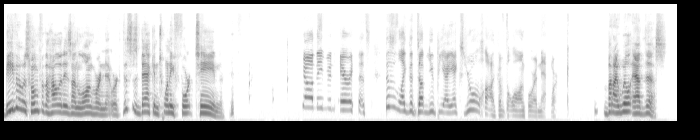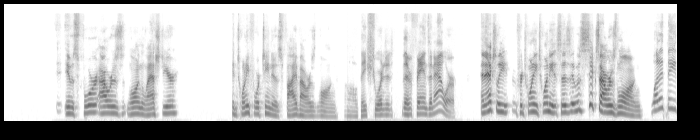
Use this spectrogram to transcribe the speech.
Bevo is home for the holidays on Longhorn Network. This is back in 2014. Yo, they've been airing this. This is like the WPIX Yule log of the Longhorn Network. But I will add this. It was four hours long last year. In 2014, it was five hours long. Oh, they shorted their fans an hour. And actually, for 2020, it says it was six hours long. What did they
